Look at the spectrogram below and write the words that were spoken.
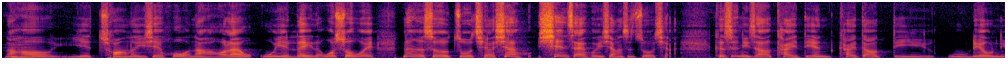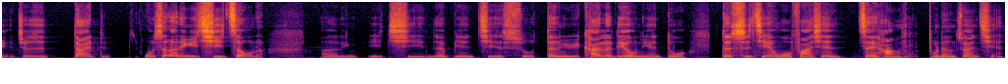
然后也闯了一些祸，然后后来我也累了。我所谓那个时候做起来，现在现在回想是做起来，可是你知道开店开到第五六年，就是大概我是二零一七走了，二零一七那边结束，等于开了六年多的时间，我发现这行不能赚钱，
